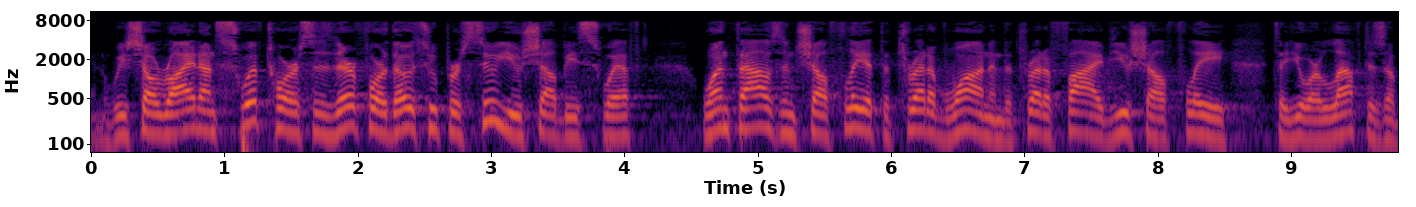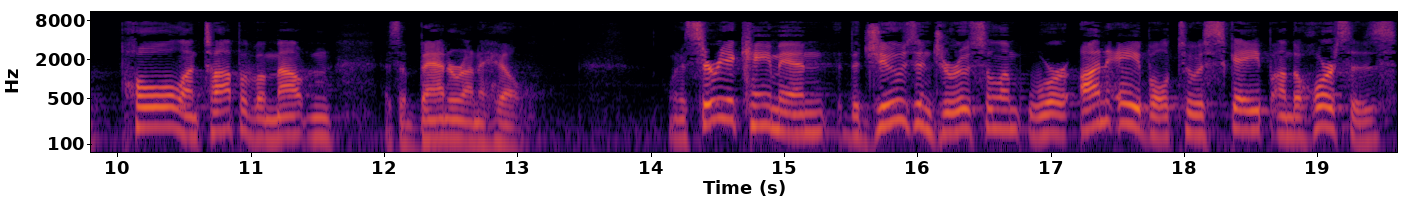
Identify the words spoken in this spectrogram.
And we shall ride on swift horses, therefore those who pursue you shall be swift. One thousand shall flee at the threat of one, and the threat of five you shall flee, till you are left as a pole on top of a mountain, as a banner on a hill. When Assyria came in, the Jews in Jerusalem were unable to escape on the horses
